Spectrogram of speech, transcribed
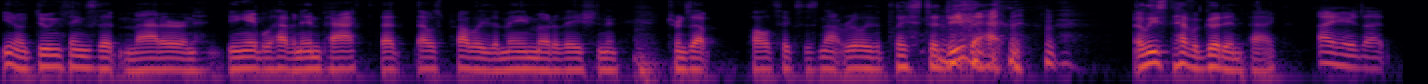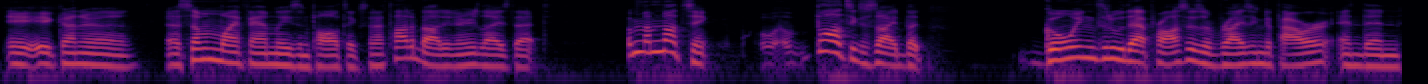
you know, doing things that matter and being able to have an impact, that, that was probably the main motivation. And turns out politics is not really the place to do that, at least have a good impact. I hear that. It, it kind of uh, some of my family's in politics, and I thought about it and realized that I'm, I'm not saying uh, politics aside, but going through that process of rising to power, and then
